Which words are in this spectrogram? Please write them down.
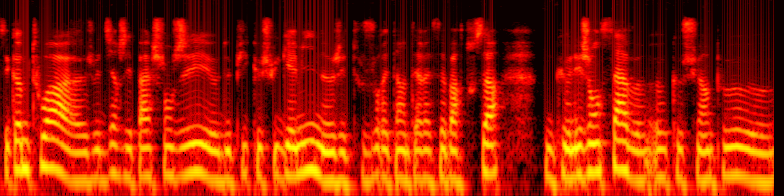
c'est comme toi, je veux dire, j'ai pas changé depuis que je suis gamine, j'ai toujours été intéressée par tout ça. Donc les gens savent euh, que je suis un peu euh,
